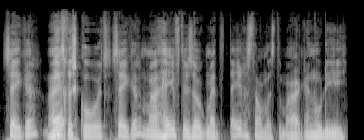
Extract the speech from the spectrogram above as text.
Zeker. niet gescoord. Zeker, maar heeft dus ook met tegenstanders te maken en hoe die,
